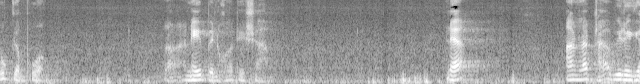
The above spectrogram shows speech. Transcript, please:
ทุกจำพวก อันนี้เป็นข้อที่สามและ อันรัฐวิริโย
